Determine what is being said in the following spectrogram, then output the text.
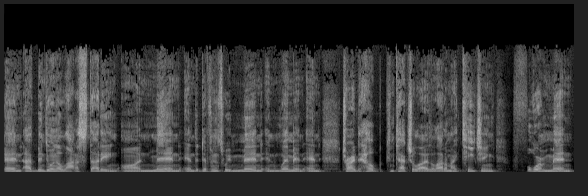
and I've been doing a lot of studying on men and the difference between men and women and trying to help contextualize a lot of my teaching for men.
